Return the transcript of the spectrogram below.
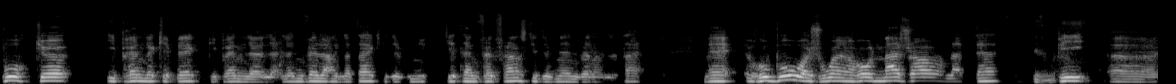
pour qu'ils prennent le Québec, puis prennent le, la, la Nouvelle-Angleterre qui est devenue, qui est la Nouvelle-France, qui est devenue la Nouvelle-Angleterre. Mais Roubaud a joué un rôle majeur là-dedans. Puis, euh,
